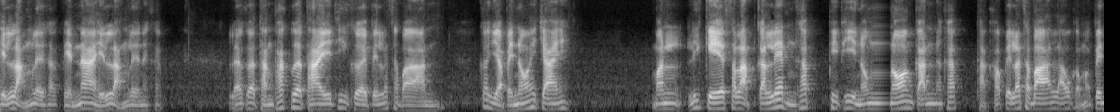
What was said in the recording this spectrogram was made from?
เห็นหลังเลยครับ เห็นหน้าเห็นหลังเลยนะครับ แล้วก็ทางพรรคเพื่อไทยที่เคยเป็นรัฐบาล ก็อย่าไปน้อยใจ มันลิเกสลับกันเล่นครับ พี่ๆน้องๆกันนะครับ ถ้าเขาเป็นรัฐบาลเราก็มาเป็น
